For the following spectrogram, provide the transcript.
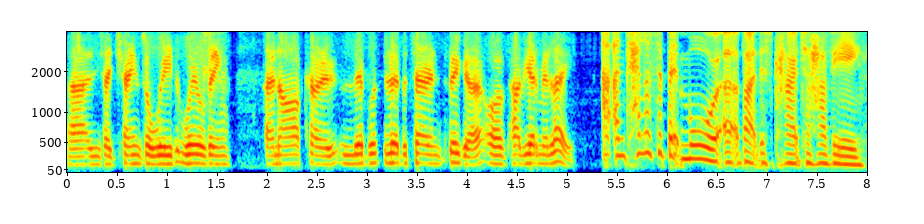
uh, you say, chainsaw wielding anarcho libertarian figure of Javier Milei. And tell us a bit more uh, about this character, Javier.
